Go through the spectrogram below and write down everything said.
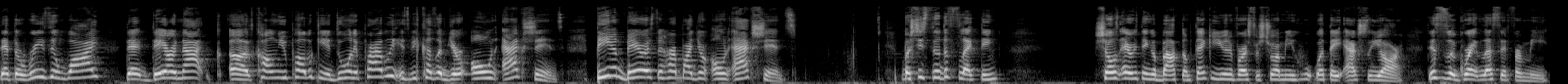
that the reason why that they are not uh, calling you publicly and doing it privately is because of your own actions. Be embarrassed and hurt by your own actions. But she's still deflecting shows everything about them. Thank you, universe, for showing me who, what they actually are. This is a great lesson for me.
